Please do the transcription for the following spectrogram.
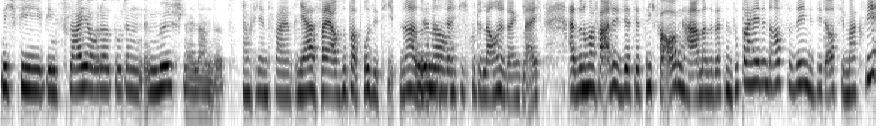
nicht wie, wie ein Flyer oder so dann im Müll schnell landet. Auf jeden Fall. Ja, es war ja auch super positiv. Ne? Also genau. du kriegst ja richtig gute Laune dann gleich. Also nochmal für alle, die das jetzt nicht vor Augen haben. Also da ist eine Superheldin drauf zu sehen, die sieht aus wie Maxi.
